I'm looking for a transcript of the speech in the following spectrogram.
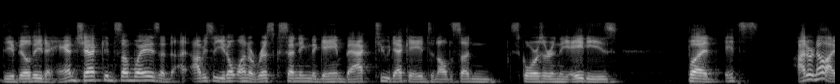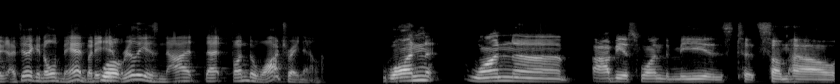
the ability to hand check in some ways, and obviously you don't want to risk sending the game back two decades and all of a sudden scores are in the 80s. But it's I don't know. I, I feel like an old man, but it, Well- it really is not that fun to watch right now. One one uh, obvious one to me is to somehow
